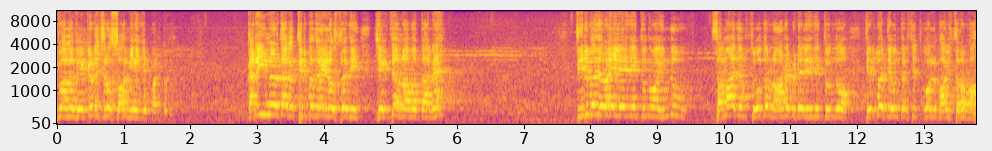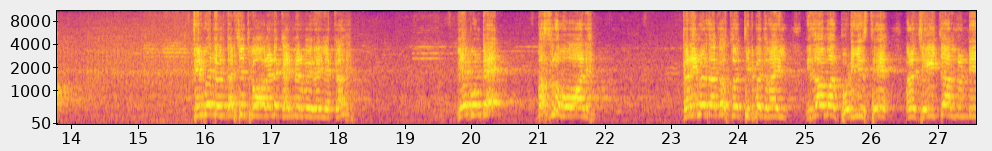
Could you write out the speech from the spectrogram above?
ఇవాళ వెంకటేశ్వర స్వామి అని చెప్పి అంటున్నా. కరీంనగర్ దాకా తిరుపతి రైలు వస్తుంది. జగిత్యాల రావద్దానే? తిరుపతి రైలు ఏదైతుందో మా హిందూ సమాజం సోదరుల ఆడబిడ్డలు ఏదైతుందో తిరుపతి దేవుని దర్శించుకోవాలని భావిస్తారమ్మా తిరుపతి దేవుని దర్శించుకోవాలంటే కరీంనగర్ పోయి రైలు ఎక్కాలి. లేకుంటే బస్సులో పోవాలి. కరీంనగర్ దాకా వస్తున్న తిరుపతి రైలు నిజామాబాద్ పొడిగిస్తే మన జగిత్యాల నుండి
